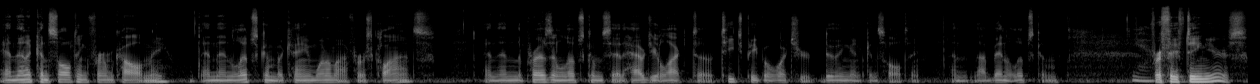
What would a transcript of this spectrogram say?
And then a consulting firm called me, and then Lipscomb became one of my first clients. And then the president of Lipscomb said, "How would you like to teach people what you're doing in consulting?" And I've been at Lipscomb Yeah. for 15 years.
